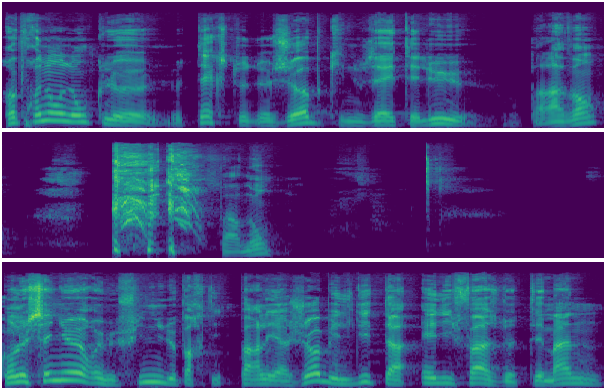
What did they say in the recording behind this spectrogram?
Reprenons donc le, texte de Job qui nous a été lu auparavant. Pardon. Quand le Seigneur eut fini de parler à Job, il dit à Eliphaz de Théman,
